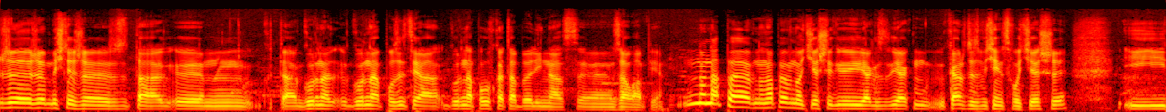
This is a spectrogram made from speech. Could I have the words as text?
że, że myślę, że ta, ta górna, górna pozycja, górna połówka tabeli nas e, załapie. No na pewno, na pewno cieszy, jak, jak każde zwycięstwo cieszy i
